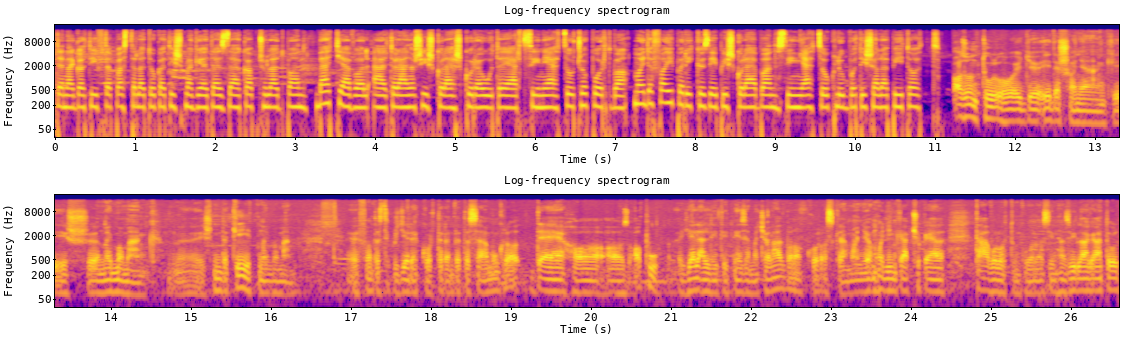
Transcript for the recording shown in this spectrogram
de negatív tapasztalatokat is megélt ezzel kapcsolatban. Bátyjával általános iskolás kora óta járt színjátszó csoportba, majd a Faipari Középiskolában színjátszó klubot is alapított. Azon túl, hogy édesanyánk és nagymamánk, és mind a két nagymamánk fantasztikus gyerekkort teremtett a számunkra, de ha az apu jelenlétét nézem a családban, akkor azt kell mondjam, hogy inkább csak eltávolodtunk volna a színház világától.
